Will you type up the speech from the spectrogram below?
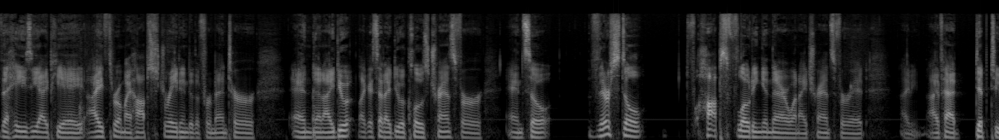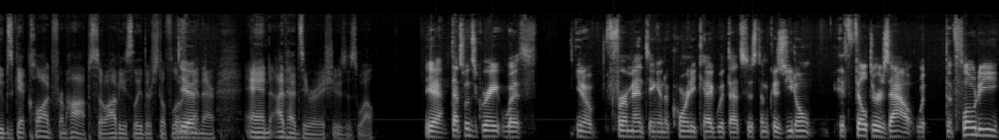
the hazy ipa i throw my hops straight into the fermenter and then i do like i said i do a closed transfer and so they're still hops floating in there when I transfer it. I mean, I've had dip tubes get clogged from hops, so obviously they're still floating yeah. in there, and I've had zero issues as well. Yeah, that's what's great with you know fermenting in a corny keg with that system because you don't it filters out with the floaty.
